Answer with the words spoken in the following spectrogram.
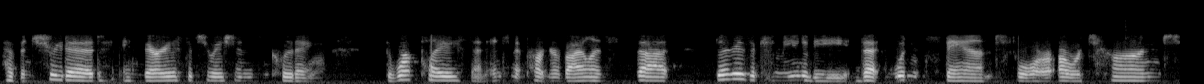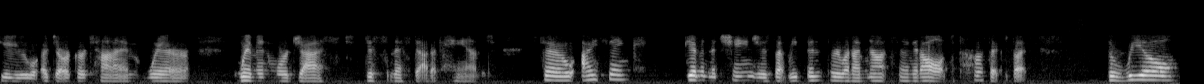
have been treated in various situations, including the workplace and intimate partner violence, that there is a community that wouldn't stand for a return to a darker time where women were just dismissed out of hand. So I think, given the changes that we've been through, and I'm not saying at all it's perfect, but the real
